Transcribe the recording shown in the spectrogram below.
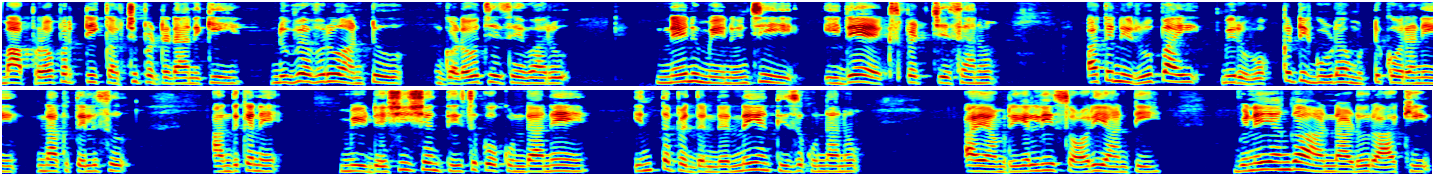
మా ప్రాపర్టీ ఖర్చు పెట్టడానికి నువ్వెవరు అంటూ గొడవ చేసేవారు. నేను మీ నుంచి ఇదే ఎక్స్పెక్ట్ చేశాను. అతని రూపాయి మీరు ఒక్కటి కూడా ముట్టుకోరని నాకు తెలుసు. అందుకనే మీ డెసిషన్ తీసుకోకుండానే ఇంత పెద్ద నిర్ణయం తీసుకున్నాను. I am really sorry aunty. వినయంగా అన్నాడు రాఖీ.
